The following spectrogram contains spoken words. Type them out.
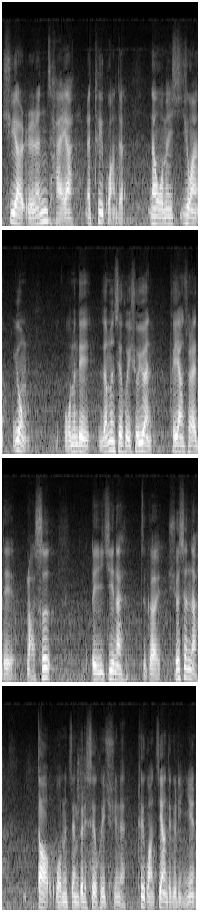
需要人才呀、来推广的。那我们希望用我们的人文社会学院培养出来的老师，以及呢这个学生呢，到我们整个的社会去呢推广这样的一个理念。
